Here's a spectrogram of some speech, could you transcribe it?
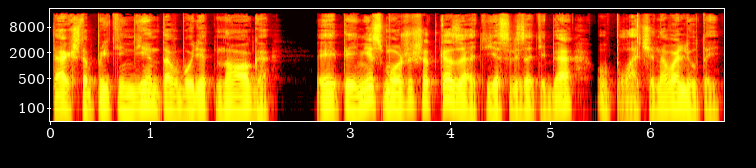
Так что претендентов будет много, и ты не сможешь отказать, если за тебя уплачено валютой.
